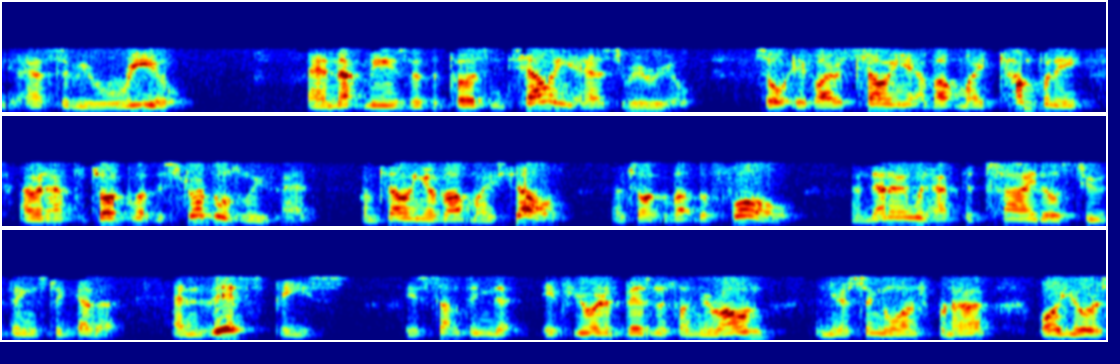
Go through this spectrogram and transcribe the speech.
It has to be real. And that means that the person telling it has to be real. So if I was telling it about my company, I would have to talk about the struggles we've had. If I'm telling it about myself, I'd talk about the fall. And then I would have to tie those two things together. And this piece is something that if you're in a business on your own and you're a single entrepreneur or you're a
